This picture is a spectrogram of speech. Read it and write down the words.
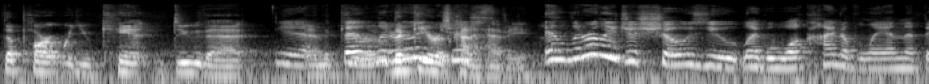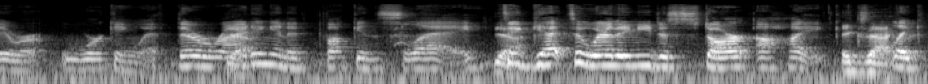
the part where you can't do that, Yeah, and the gear, the gear is kind of heavy. It literally just shows you like what kind of land that they were working with. They're riding in a fucking sleigh Yeah. to get to where they need to start a hike. Exactly. Like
